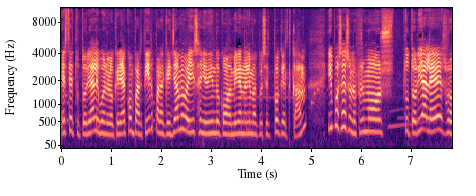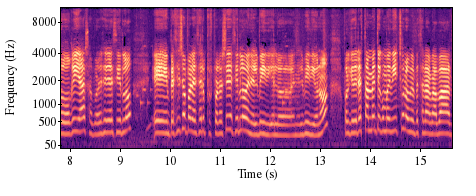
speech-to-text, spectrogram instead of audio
este tutorial y bueno, lo quería compartir para que ya me vayáis añadiendo como amiga en Animal Crossing Pocket Cam. Y pues eso, en los próximos tutoriales o guías, por así decirlo, eh, empecéis a aparecer, pues por así decirlo, en el vídeo, en el vídeo, ¿no? Porque directamente, como he dicho, lo voy a empezar a grabar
